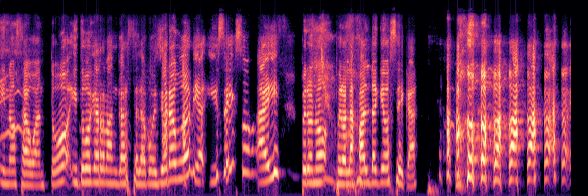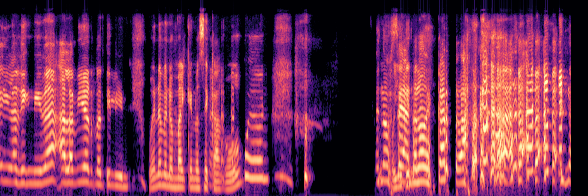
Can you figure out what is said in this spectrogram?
y no se aguantó y tuvo que remangarse la pollera, weón, y, y se hizo ahí, pero no, pero la falda quedó seca. y la dignidad a la mierda, Tilín. Bueno, menos mal que no se cagó, weón. No Oye, sé, que- no lo descarto. no,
